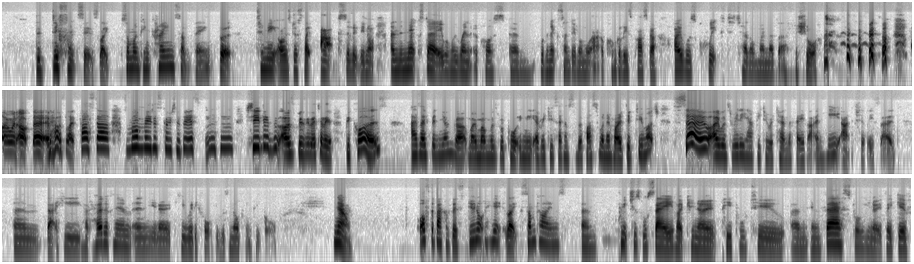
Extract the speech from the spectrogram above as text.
the differences. Like someone can claim something, but to me, I was just like, absolutely not. And the next day, when we went across, um, well, the next Sunday when we were at a Congolese pastor, I was quick to tell on my mother for sure. I went up there and I was like, Pastor, mum made us go to this. Mm-hmm. She did this. I was busy there telling her because as I've been younger, my mum was reporting me every two seconds to the pastor whenever I did too much. So I was really happy to return the favor. And he actually said um, that he had heard of him and, you know, he really thought he was milking people. Now, off the back of this, do not hear, like, sometimes um, preachers will say, like, you know, people to um, invest or, you know, they give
